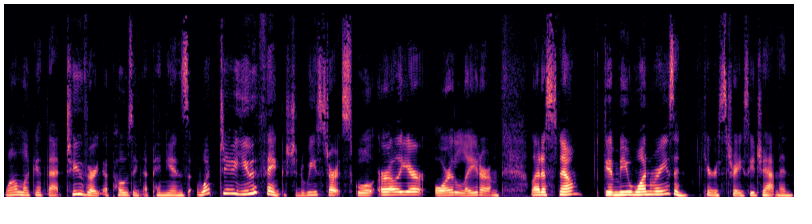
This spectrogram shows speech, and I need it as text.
Well, look at that. Two very opposing opinions. What do you think? Should we start school earlier or later? Let us know. Give me one reason. Here's Tracy Chapman.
